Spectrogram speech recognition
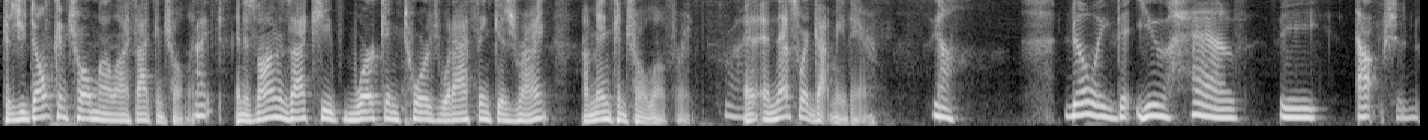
Because you don't control my life; I control it. Right. And as long as I keep working towards what I think is right, I'm in control over it. Right. And, and that's what got me there. Yeah. Knowing that you have the option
